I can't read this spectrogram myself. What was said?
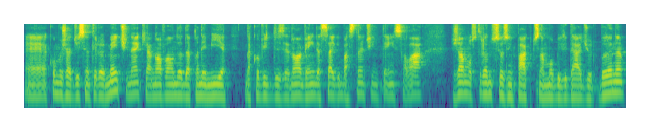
é, como já disse anteriormente, né, que a nova onda da pandemia da Covid-19 ainda segue bastante intensa lá, já mostrando seus impactos na mobilidade urbana.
